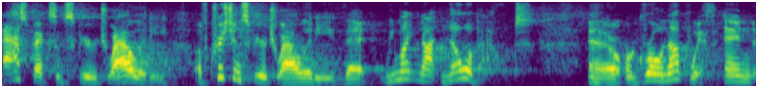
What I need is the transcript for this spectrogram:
aspects of spirituality, of Christian spirituality, that we might not know about uh, or grown up with. And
